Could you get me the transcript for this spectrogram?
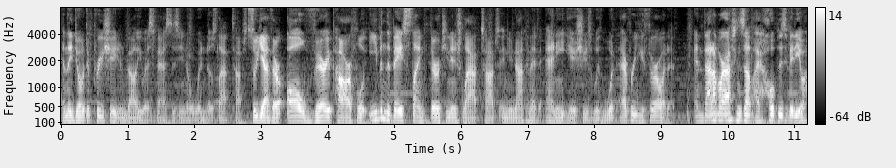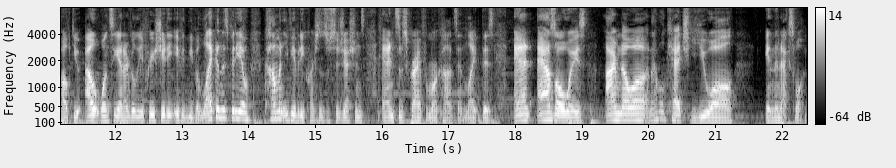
and they don't depreciate in value as fast as, you know, Windows laptops. So yeah, they're all very powerful, even the baseline 13 inch laptops and you're not gonna have any issues with whatever you throw at it. And that about wraps things up. I hope this video helped you out. Once again, I really appreciate it if you leave a like on this video, comment if you have any questions or suggestions, and subscribe for more content like this. And as always, I'm Noah, and I will catch you all in the next one.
